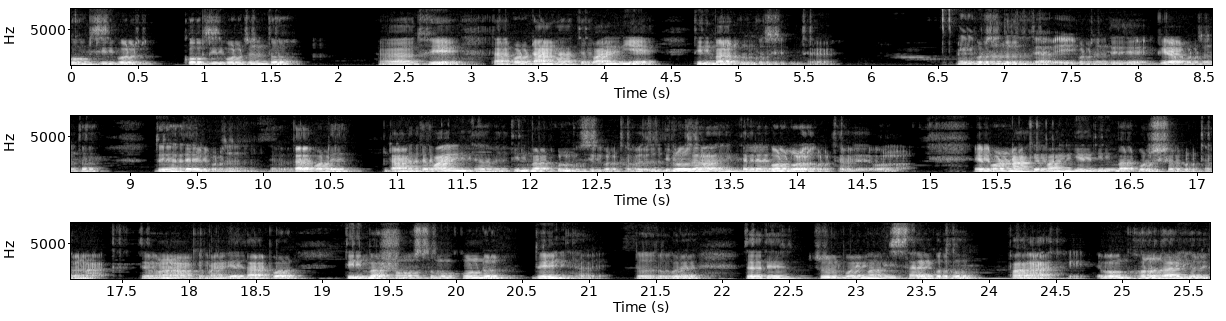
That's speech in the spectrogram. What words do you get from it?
কবজি কবজি পর্যন্ত ধুয়ে তারপর ডান হাতে পানি নিয়ে তিনবার কুলকুচি করতে হবে। এই পর্যন্ত ধুতে হবে, এই পর্যন্ত যে গেরা পর্যন্ত, দুই হাতের এই পর্যন্ত ধুতে হবে। তারপরে ডান হাতে পানি নিতে হবে, তিনবার কুলকুচি করতে হবে। যদি রোজা না থাকে, তাহলে গড়গড়া করতে হবে, যেটা বললাম। এরপর নাকে পানি দিয়ে তিনবার পরিষ্কার করতে হবে নাক। যেমন নাকে পানি দিয়ে তারপর তিনবার সমস্ত মুখমণ্ডল ধুয়ে নিতে হবে। দ্রুত করে যাতে চুল পরিমাণ স্থানে কোথাও ফাঁকা না থাকে এবং ঘন দাড়ি হলে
